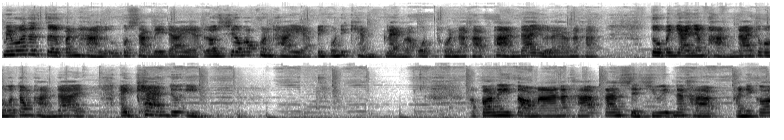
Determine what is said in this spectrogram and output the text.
ไม่ว่าจะเจอปัญหาหรืออุปสรรคใดๆอะเราเชื่อว่าคนไทยอะเป็นคนที่แข็งแกร่งและอดทนนะครับ ผ่านได้อยู่แล้วนะคะตัวปัญญายังผ่านได้ ทุกคนก็ต้องผ่านได้ I can do it กรณีต่อมานะครับ การเสียชีวิตนะครับ อันนี้ก็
